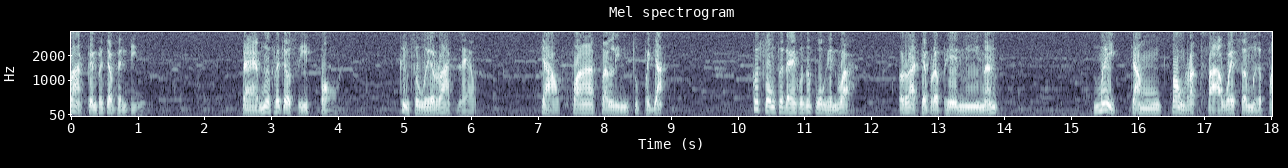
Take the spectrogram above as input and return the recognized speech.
ราชเป็นพระเจ้าแผ่นดิน แต่เมื่อพระเจ้าสีปอขึ้นสวยราชแล้ว เจ้าฟ้าสลินทุพยะ ก็ทรงแสดงคนทั้งปวงเห็นว่า ราชประเพณีนั้น ไม่จำต้องรักษาไว้เสมอไป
